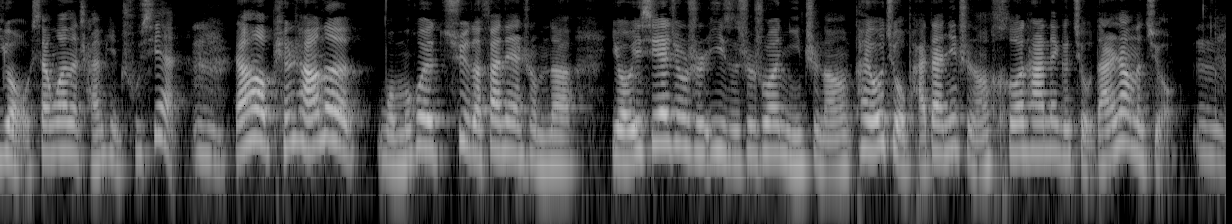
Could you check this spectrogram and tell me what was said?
有相关的产品出现。嗯，然后平常的我们会去的饭店什么的，有一些就是意思是说你只能它有酒牌，但你只能喝它那个酒单上的酒。嗯，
